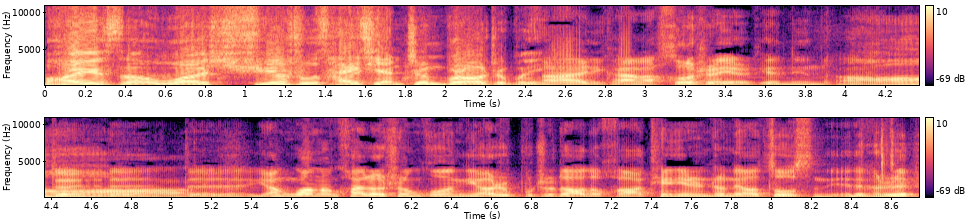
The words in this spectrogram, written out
不好意思，我学术才浅，真不知道这部电影。哎，你看吧，河神也是天津的。哦，对对对对，阳光的快乐生活，你要是不知道的话，天津人真的要揍死你，那可是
